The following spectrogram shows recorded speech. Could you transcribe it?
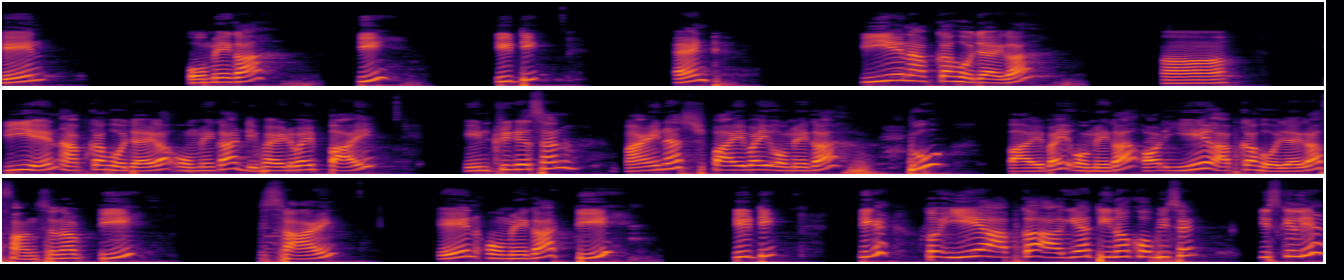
n omega t t t and p n आपका हो जाएगा पी एन आपका हो जाएगा omega divide by pi integration minus pi by omega to pi by omega और ये आपका हो जाएगा function of t sine n omega t t t ठीक है? तो ये आपका आ गया तीनों कोफिशेंट किसके लिए?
